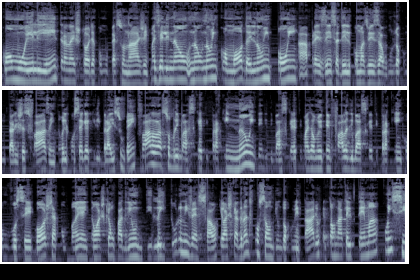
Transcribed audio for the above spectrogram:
como ele entra na história como personagem, mas ele não, não, não incomoda, ele não impõe a presença dele como às vezes alguns documentaristas fazem. Então ele consegue equilibrar isso bem. Fala sobre basquete para quem não entende de basquete, mas ao mesmo tempo fala de basquete para quem, como você, gosta e acompanha. Então acho que é um quadrinho de leitura universal. Eu acho que a grande função de um documentário é tornar aquele tema conhecido,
